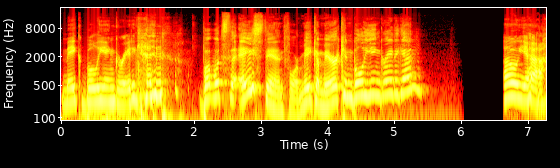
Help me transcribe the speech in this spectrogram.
make bullying great again." But what's the A stand for? Make American bullying great again? oh yeah,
